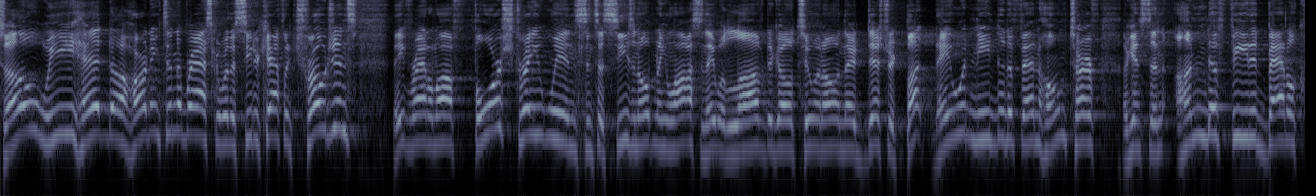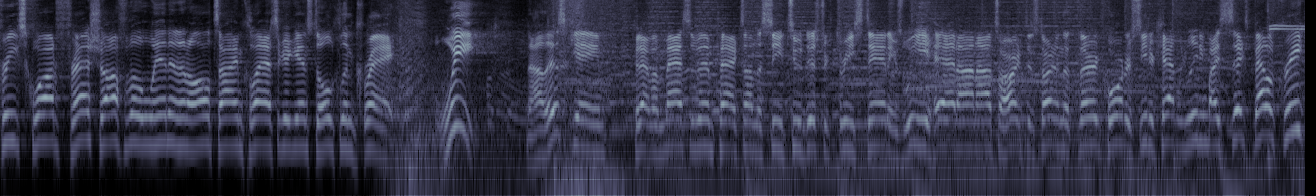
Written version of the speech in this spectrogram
So we head to Hartington, Nebraska, where the Cedar Catholic Trojans, they've rattled off four straight wins since a season opening loss, and they would love to go 2-0 in their district, but they would need to defend home turf against an undefeated Battle Creek squad fresh off of a win in an all-time classic against Oakland Craig. We now this game could have a massive impact on the C2 District 3 standings. We head on out to Hartington starting in the third quarter. Cedar Catholic leading by six. Battle Creek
